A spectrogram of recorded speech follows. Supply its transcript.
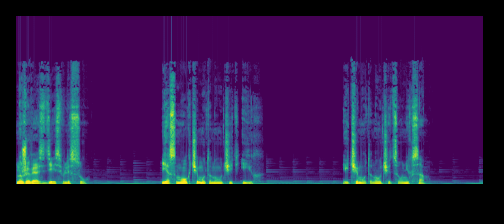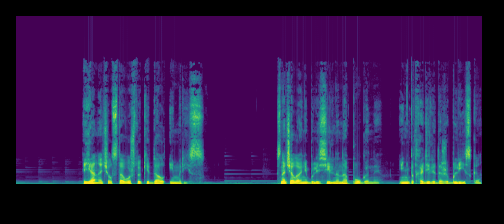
Но живя здесь, в лесу, я смог чему-то научить их и чему-то научиться у них сам. Я начал с того, что кидал им рис. Сначала они были сильно напуганы и не подходили даже близко.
